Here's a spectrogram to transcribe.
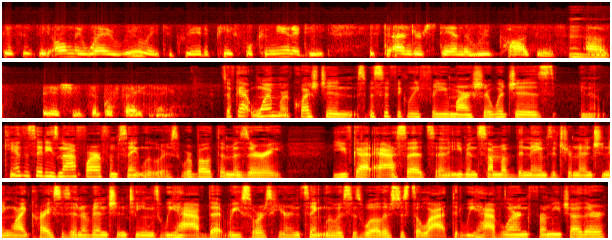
this is the only way really to create a peaceful community is to understand the root causes mm-hmm. of the issues that we're facing. So I've got one more question specifically for you, Marsha, which is, you know, Kansas City is not far from St. Louis. We're both in Missouri. You've got assets and even some of the names that you're mentioning, like crisis intervention teams. We have that resource here in St. Louis as well. There's just a lot that we have learned from each other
